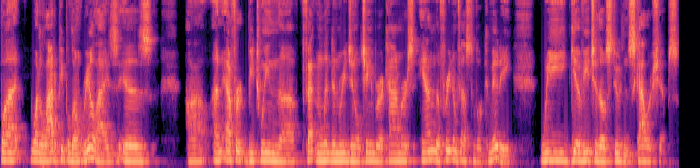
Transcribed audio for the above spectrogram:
but what a lot of people don't realize is uh, an effort between the Fenton Linden Regional Chamber of Commerce and the Freedom Festival Committee. We give each of those students scholarships.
